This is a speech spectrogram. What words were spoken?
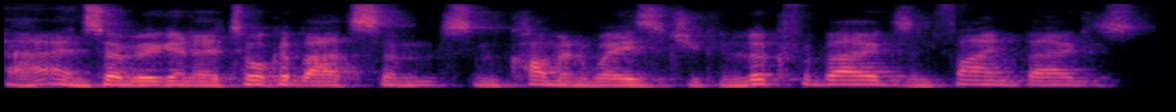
Uh, and so we're going to talk about some some common ways that you can look for bugs and find bugs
